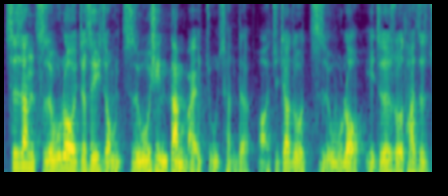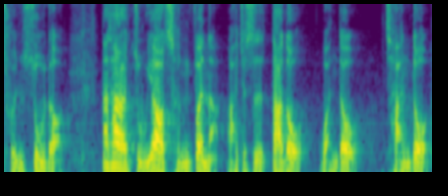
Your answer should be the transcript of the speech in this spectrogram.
事实上，植物肉就是一种植物性蛋白组成的啊，就叫做植物肉，也就是说它是纯素的。那它的主要成分呢啊，就是大豆、豌豆、蚕豆。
